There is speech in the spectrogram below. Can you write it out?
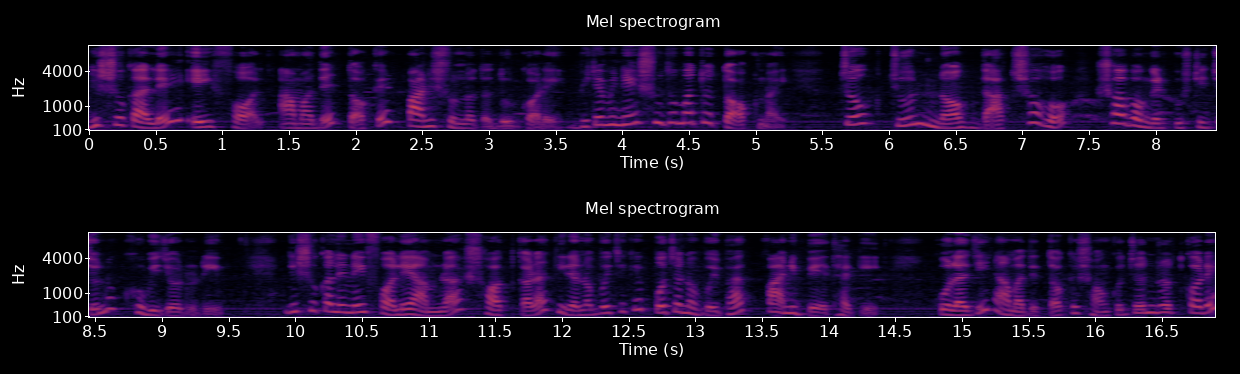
গ্রীষ্মকালে এই ফল আমাদের ত্বকের পানি শূন্যতা দূর করে। ভিটামিন এ শুধুমাত্র ত্বক নয়, চোখ, চুল, নখ, দাঁত সহ সব অঙ্গের পুষ্টির জন্য খুবই জরুরি। গ্রীষ্মকালীন এই ফলে আমরা শতকরা তিরানব্বই থেকে পঁচানব্বই ভাগ পানি পেয়ে থাকি। কোলাজিন আমাদের ত্বকে সংকোচন রোধ করে।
